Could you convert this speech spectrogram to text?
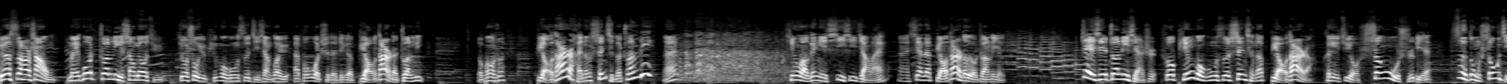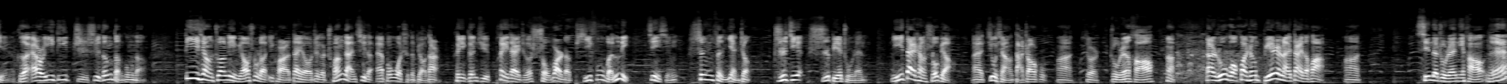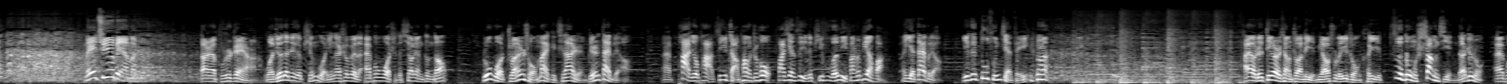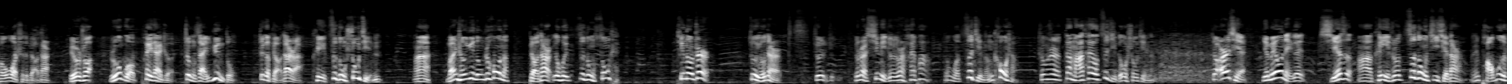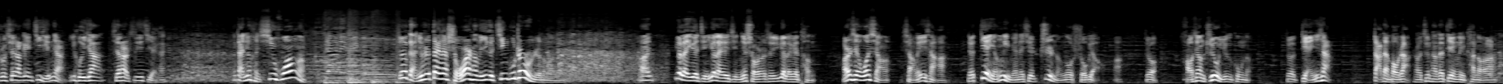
九月四号上午，美国专利商标局就授予苹果公司几项关于 Apple Watch 的这个表带的专利。有朋友说，表带还能申请个专利？哎，听我给你细细讲来。哎，现在表带都有专利了。这些专利显示，说苹果公司申请的表带啊，可以具有生物识别、自动收紧和 LED 指示灯等功能。第一项专利描述了一款带有这个传感器的 Apple Watch 的表带，可以根据佩戴者手腕的皮肤纹理进行身份验证，直接识别主人。你一戴上手表，哎，就想打招呼啊，就是主人好哈。但如果换成别人来戴的话啊，新的主人你好，哎，没区别嘛是？当然不是这样，我觉得这个苹果应该是为了 Apple Watch 的销量更高，如果转手卖给其他人，别人戴不了。哎，怕就怕自己长胖之后，发现自己的皮肤纹理发生变化，也戴不了，也可以督促你减肥，是吧？还有这第二项专利描述了一种可以自动上紧的这种 Apple Watch 的表带，比如说，如果佩戴者正在运动，这个表带啊可以自动收紧，啊，完成运动之后呢，表带又会自动松开。听到这儿，就有点，就就有点心里就有点害怕，我自己能扣上。是不是干嘛他要自己给我收紧呢？就而且也没有哪个鞋子啊，可以说自动系鞋带你跑步的时候鞋带给你系紧点一回家鞋带自己解开，你感觉很心慌啊。这就感觉是戴在手腕上的一个紧箍咒，你知道吗？啊，越来越紧，越来越紧，你手是越来越疼。而且我想想了一下啊，那电影里面那些智能够手表啊，就好像只有一个功能，就点一下，炸弹爆炸是吧？经常在电影里看到啊。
